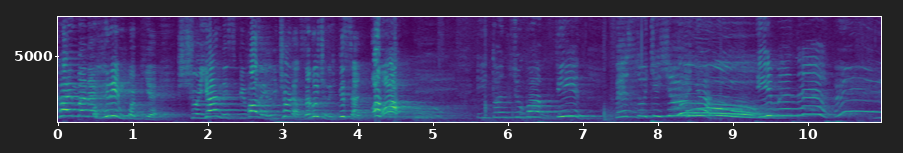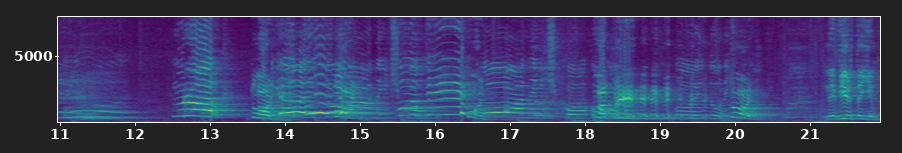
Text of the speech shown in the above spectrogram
хай мене грім поб'є, що я не співала і вчора заручених пісень. О! І танцював він без одіяння. І мене. Мрак! Донь, Донечко! Донечко! Води! Ой, донечко! Донь! Не вірте їм,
